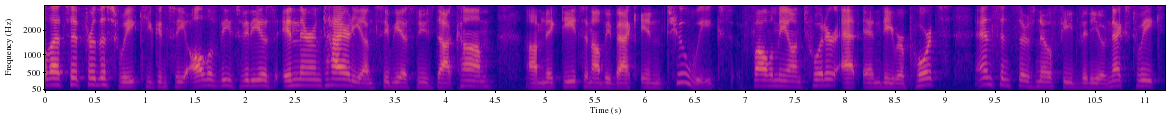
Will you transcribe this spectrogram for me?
Well, that's it for this week. You can see all of these videos in their entirety on CBSNews.com. I'm Nick Dietz, and I'll be back in two weeks. Follow me on Twitter at ND Reports. And since there's no feed video next week,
